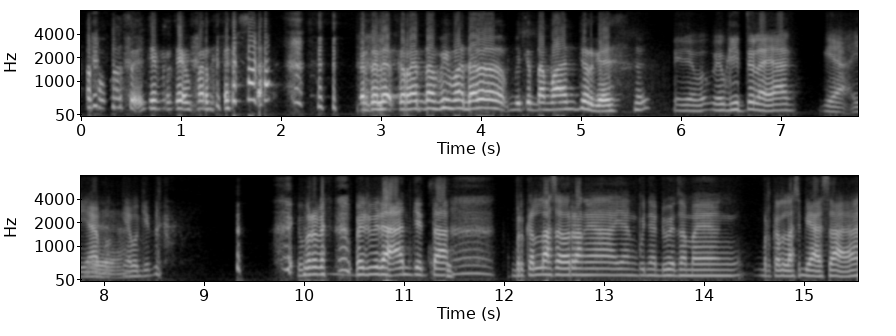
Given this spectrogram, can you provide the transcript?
Apa maksud ceper-ceper guys? Biar terlihat keren tapi padahal bikin tambah hancur guys. Iya, ya begitulah ya. Ya, ya, be- Iya. ya begitu. Perbe- Perbedaan kita berkelas orang ya yang punya duit sama yang berkelas biasa ya.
